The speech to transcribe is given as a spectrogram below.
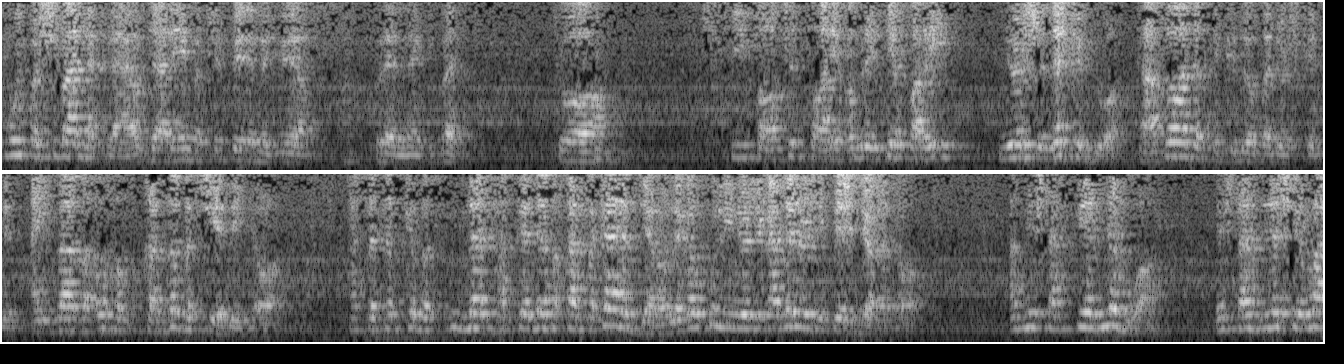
پووی پەشیمان نەکرای ئەو جارەیە بەچێ پێرە بەگوێ کورە نەکبەت تۆ فی فاڵچت فاڵی عمری تێپەڕی نوێش نەکردووە تاخوا دەستکردووە بە نوێشکردن ئەی بابە ئەو هەم قەرزە بەچیە دەیتەوە حتى تذكر بس ما حتى ده فقط فكانت جرى ولا قال كل نوجي قاعد نوجي في جرى ئەم هێشتا فێر نەبووە هێشتا لەشی ڕا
